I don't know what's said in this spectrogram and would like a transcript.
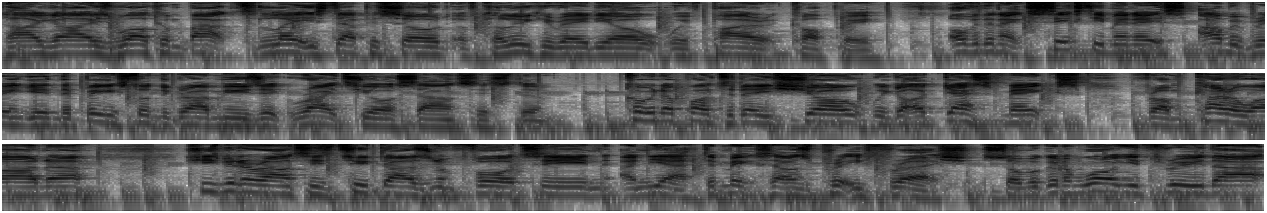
Hi guys, welcome back to the latest episode of Kaluki Radio with Pirate Copy. Over the next 60 minutes, I'll be bringing the biggest underground music right to your sound system. Coming up on today's show, we got a guest mix from Caruana. She's been around since 2014, and yeah, the mix sounds pretty fresh. So we're going to walk you through that,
